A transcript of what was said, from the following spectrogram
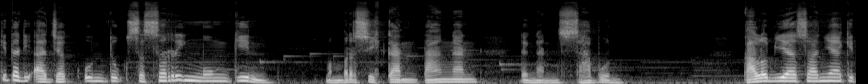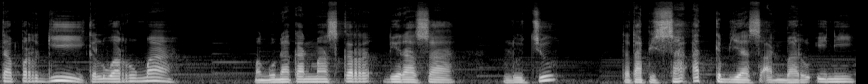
kita diajak untuk sesering mungkin membersihkan tangan dengan sabun. Kalau biasanya kita pergi keluar rumah menggunakan masker dirasa lucu, tetapi saat kebiasaan baru ini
